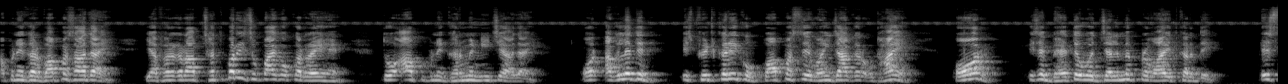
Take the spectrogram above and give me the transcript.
अपने घर वापस आ जाए या फिर अगर आप छत पर इस उपाय को कर रहे हैं तो आप अपने घर में नीचे आ जाए और अगले दिन इस फिटकरी को वापस से वहीं जाकर उठाएँ और इसे बहते हुए जल में प्रवाहित कर दे। इस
